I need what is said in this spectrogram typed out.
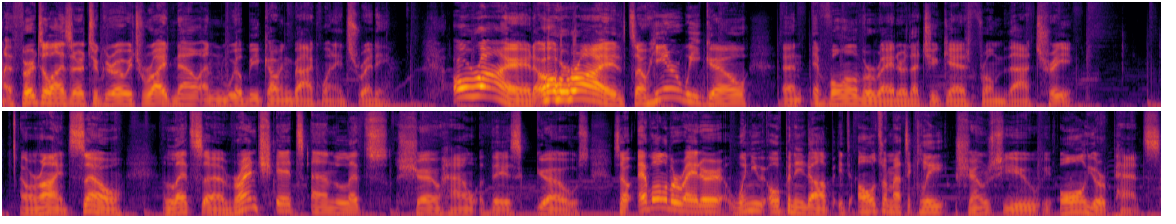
uh, fertilizer to grow it right now and we'll be coming back when it's ready. Alright, alright, so here we go, an Evolverator that you get from that tree. Alright, so let's uh, wrench it and let's show how this goes. So Evolverator, when you open it up, it automatically shows you all your pets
